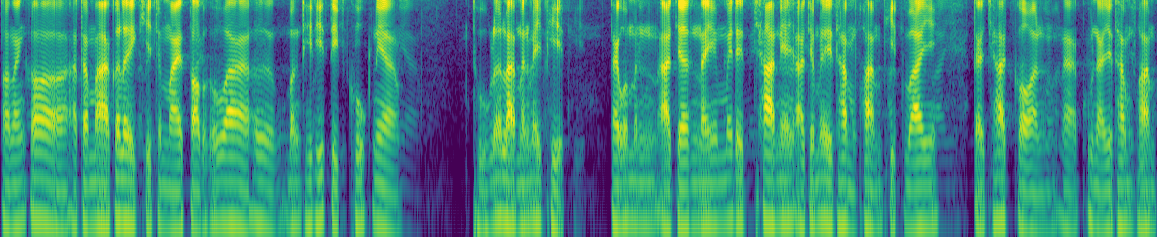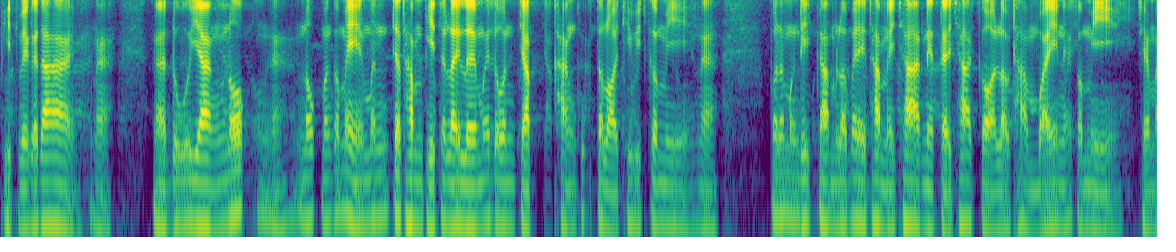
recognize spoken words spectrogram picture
ตอนนั้นก็อาตมาก็เลยเขียนจดหมายตอบเขาว่าเออบางทีที่ติดคุกเนี่ย ถูกแล้วละมันไม่ผิด แต่ว่ามันอาจจะในไม่ได้ชาตินี้อาจจะไม่ได้ทำความผิดไว้ แต่ชาติก่อนนะคุณอาจจะทำความผิดไว้ก็ได้นะดูอย่างนกนะนกมันก็ไม่เห็นมันจะทำผิดอะไรเลยไม่โดนจับขังคุกตลอดชีวิตก็มีนะเพราะนั้นบางทีกรรมเราไม่ได้ทำในชาติเนี่ยแต่ชาติก่อนเราทำไว้นะก็มีใช่ไหม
